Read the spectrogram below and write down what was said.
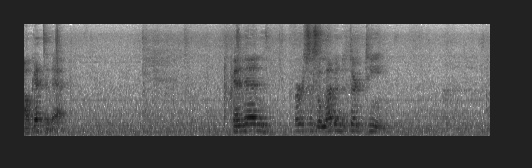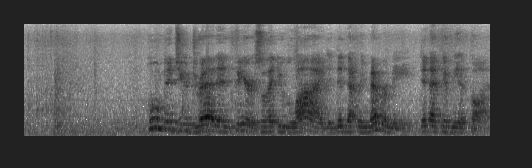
I'll get to that. And then verses 11 to 13. Whom did you dread and fear, so that you lied and did not remember me, did not give me a thought?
